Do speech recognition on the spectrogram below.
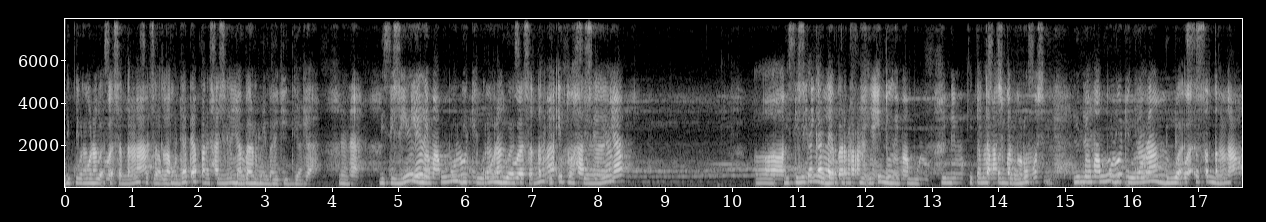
Dikurang dua setengah setelah udah dapat hasilnya baru dibagi tiga. Nah, di sini 50 dikurang dua setengah itu hasilnya Uh, di sini kan, kan lebar kerahnya itu 50. 50. Kita, masukkan ke rumus 50 dikurang 2 setengah.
